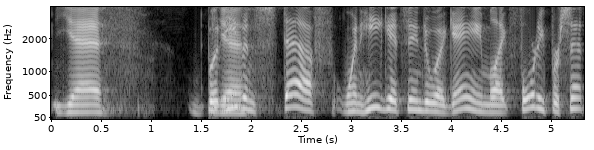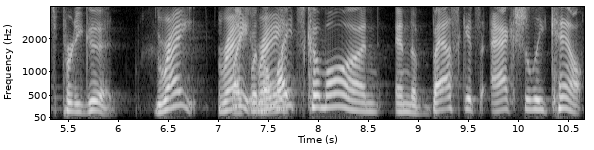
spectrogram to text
Yes. But yes. even Steph, when he gets into a game, like 40% is pretty good. Right, right. Like when right. the lights come on and the baskets actually count,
